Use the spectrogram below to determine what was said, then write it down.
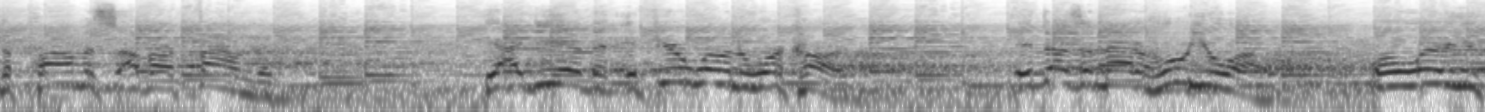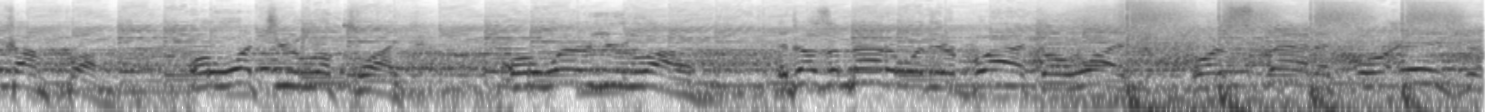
the promise of our founder. The idea that if you're willing to work hard, it doesn't matter who you are, or where you come from, or what you look like, or where you love. It doesn't matter whether you're black or white, or Hispanic, or Asian,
